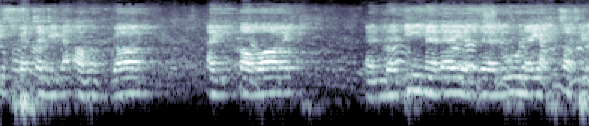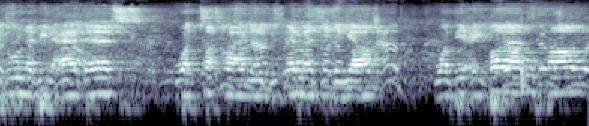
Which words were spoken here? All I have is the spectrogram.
نسبة إلى أهوغار أي الطوارئ الذين لا يزالون يحتفظون بالعادات والتقاليد الأمازيغية وبعبارة أخرى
